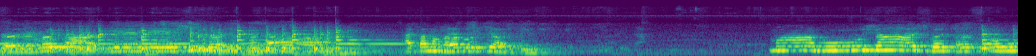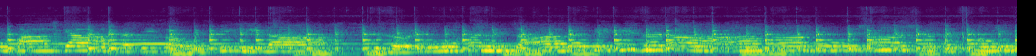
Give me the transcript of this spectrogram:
सर्व आता मंगळागौरीची आरती. मागू शाश्वत सौभाग्या प्रति गौरीला उजळू पंचारती तिजला मागू शाश्वत सौभाग्या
